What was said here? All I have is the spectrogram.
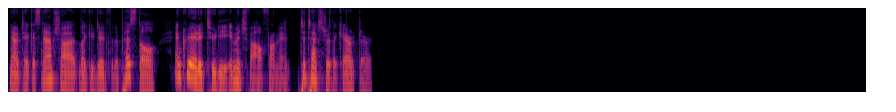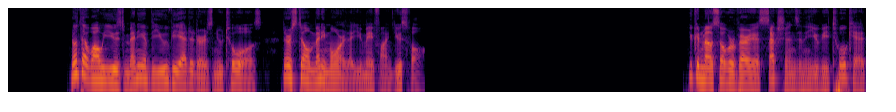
Now take a snapshot like you did for the pistol and create a 2D image file from it to texture the character. Note that while we used many of the UV editor's new tools, there are still many more that you may find useful. You can mouse over various sections in the UV toolkit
